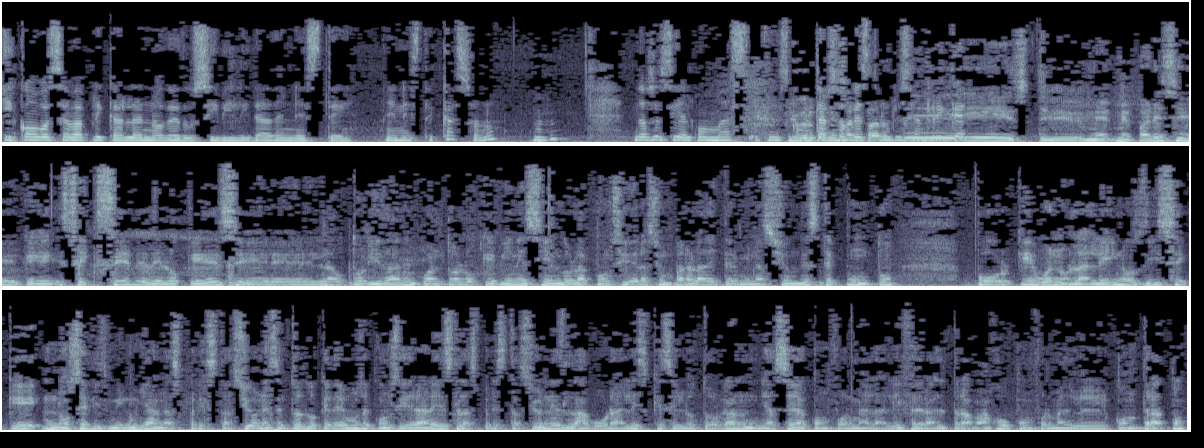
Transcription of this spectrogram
y cómo se va a aplicar la no deducibilidad en este, en este caso, ¿no? No sé si algo más sobre Este, me, parece que se excede de lo que es eh, la autoridad en cuanto a lo que viene siendo la consideración para la determinación de este punto porque, bueno, la ley nos dice que no se disminuyan las prestaciones. Entonces, lo que debemos de considerar es las prestaciones laborales que se le otorgan, ya sea conforme a la Ley Federal del Trabajo, conforme al contrato,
